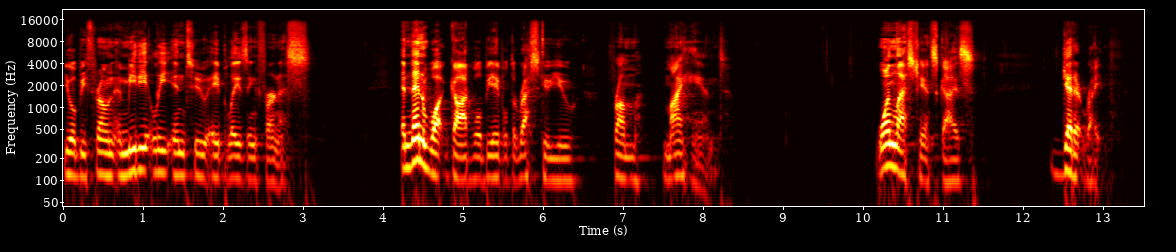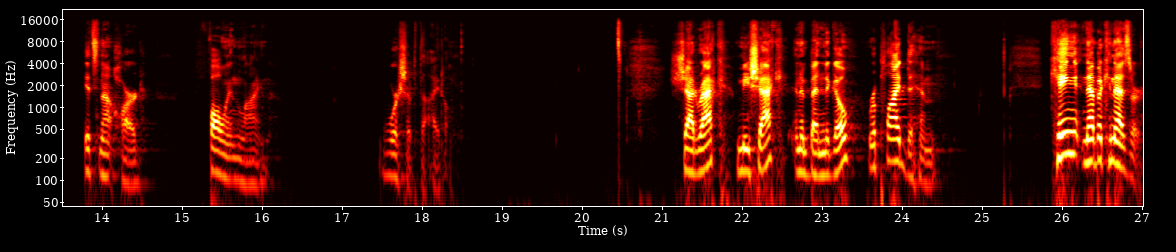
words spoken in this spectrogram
you will be thrown immediately into a blazing furnace. And then what God will be able to rescue you from my hand? One last chance, guys. Get it right. It's not hard. Fall in line. Worship the idol. Shadrach, Meshach, and Abednego replied to him King Nebuchadnezzar,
